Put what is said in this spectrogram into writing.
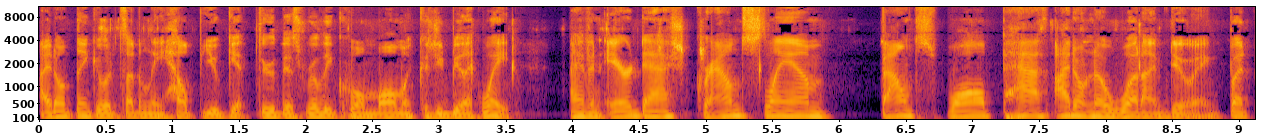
I don't think it would suddenly help you get through this really cool moment because you'd be like, wait, I have an air dash, ground slam, bounce wall path. I don't know what I'm doing, but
